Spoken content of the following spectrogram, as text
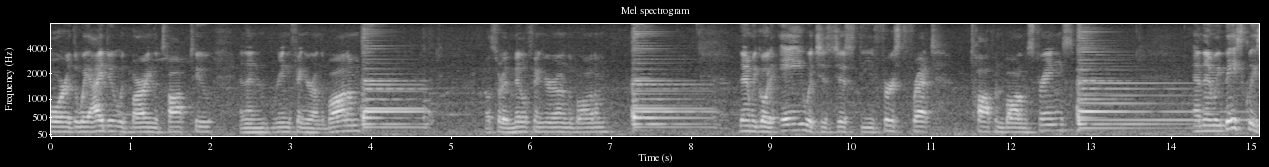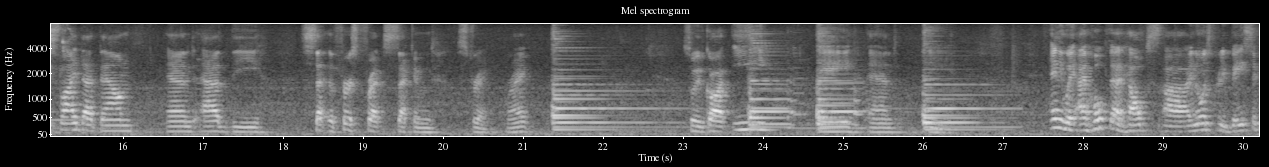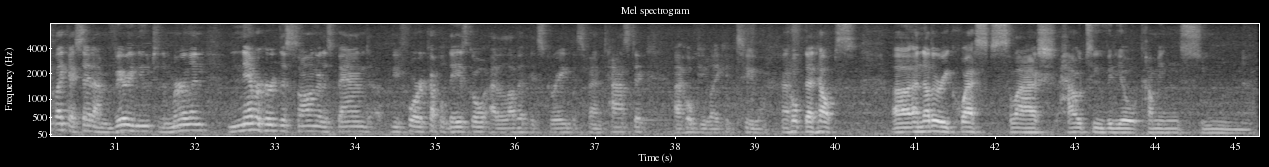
or the way I do it with barring the top two, and then ring finger on the bottom oh sorry, middle finger on the bottom. Then we go to A, which is just the first fret, top and bottom strings. And then we basically slide that down and add the, the first fret, second string, right? So we've got E, A, and anyway, I hope that helps. Uh, I know it's pretty basic. Like I said, I'm very new to the Merlin. Never heard this song or this band before a couple days ago. I love it. It's great. It's fantastic. I hope you like it too. I hope that helps. Uh, another request slash how-to video coming soon.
